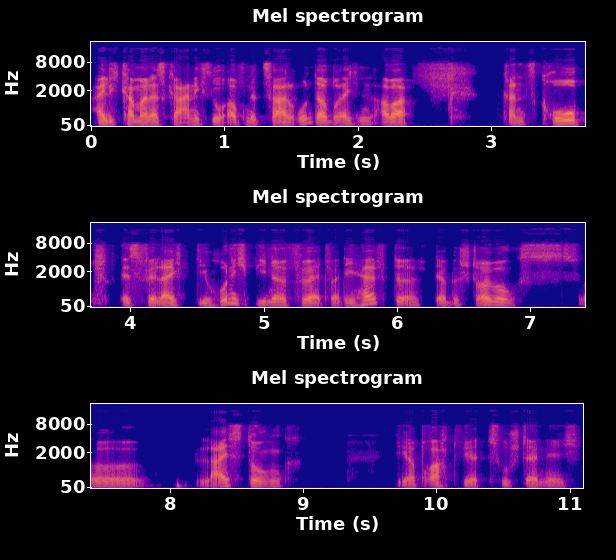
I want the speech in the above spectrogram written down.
eigentlich kann man das gar nicht so auf eine Zahl runterbrechen, aber Ganz grob ist vielleicht die Honigbiene für etwa die Hälfte der Bestäubungsleistung, die erbracht wird, zuständig.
